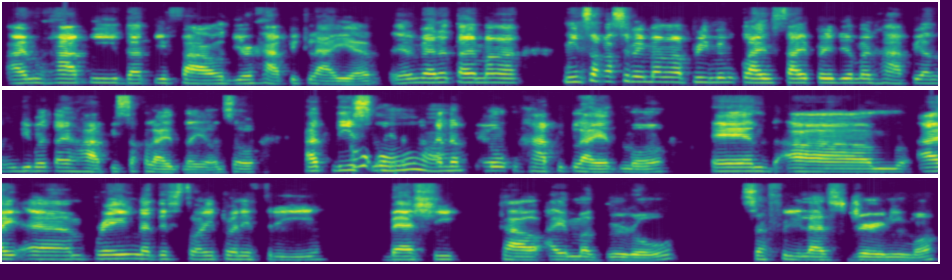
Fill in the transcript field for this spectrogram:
I'm happy that you found your happy client. Ayan, meron tayong mga, minsan kasi may mga premium clients tayo pero hindi naman happy, ang, hindi man tayo happy sa client na yon. So, At least Oo. hanap yung happy client mo. And um, I am praying na this 2023, Beshi, ikaw ay mag-grow sa freelance journey mo,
